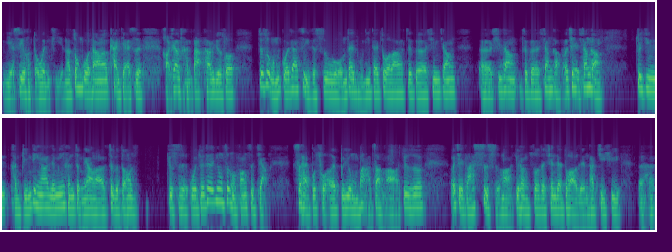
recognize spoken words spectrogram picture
也是有很多问题。那中国当然看起来是好像是很大，他们就是说。这是我们国家自己的事务，我们在努力在做啦。这个新疆、呃西藏、这个香港，而且香港最近很平定啊，人民很怎么样啦？这个都就是我觉得用这种方式讲是还不错，而不用骂仗啊。就是说，而且拿事实嘛，就像你说的，现在多少人他继续呃，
